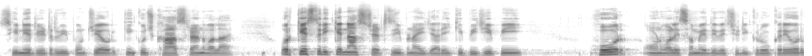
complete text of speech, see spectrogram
ਸੀਨੀਅਰ ਲੀਡਰ ਵੀ ਪਹੁੰਚੇ ਔਰ ਕੀ ਕੁਝ ਖਾਸ ਰਹਿਣ ਵਾਲਾ ਹੈ ਔਰ ਕਿਸ ਤਰੀਕੇ ਨਾਲ ਸਟ੍ਰੈਟਜੀ ਬਣਾਈ ਜਾ ਰਹੀ ਕਿ ਬੀਜੇਪੀ ਹੋਰ ਆਉਣ ਵਾਲੇ ਸਮੇਂ ਦੇ ਵਿੱਚ ਜਿਹੜੀ ਗਰੋ ਕਰੇ ਔਰ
